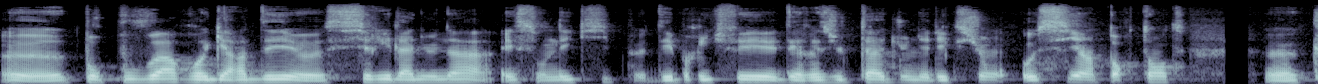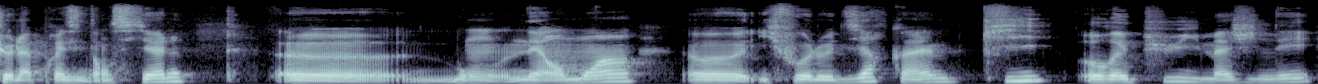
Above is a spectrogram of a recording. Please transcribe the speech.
pour pouvoir regarder Cyril Hanouna et son équipe débriefer des résultats d'une élection aussi importante que la présidentielle. Euh, bon, néanmoins, euh, il faut le dire quand même, qui aurait pu imaginer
